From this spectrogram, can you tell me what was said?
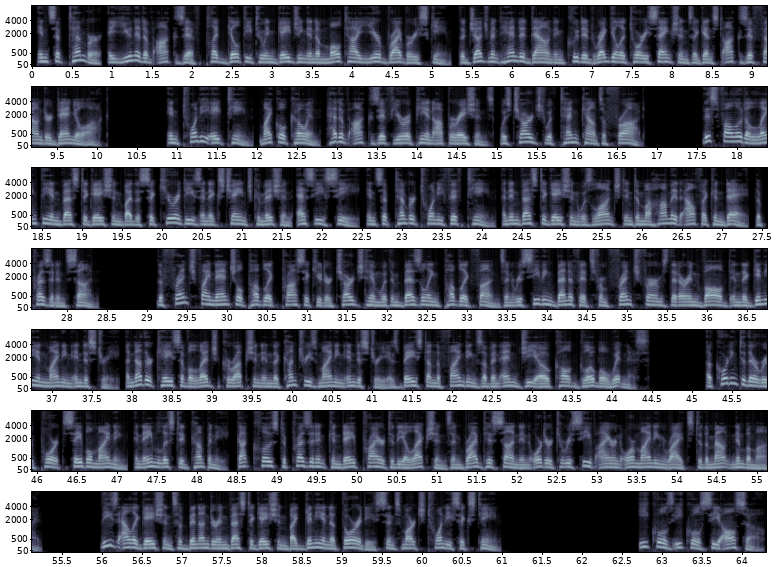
In September, a unit of Och-Ziff pled guilty to engaging in a multi-year bribery scheme. The judgment handed down included regulatory sanctions against Och-Ziff founder Daniel Och. In 2018, Michael Cohen, head of Och-Ziff European operations, was charged with 10 counts of fraud. This followed a lengthy investigation by the Securities and Exchange Commission (SEC). In September 2015, an investigation was launched into Mohamed Alpha Condé, the president's son. The French financial public prosecutor charged him with embezzling public funds and receiving benefits from French firms that are involved in the Guinean mining industry. Another case of alleged corruption in the country's mining industry is based on the findings of an NGO called Global Witness. According to their report Sable Mining, an AIM-listed company, got close to President Condé prior to the elections and bribed his son in order to receive iron ore mining rights to the Mount Nimba mine. These allegations have been under investigation by Guinean authorities since March 2016. See also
